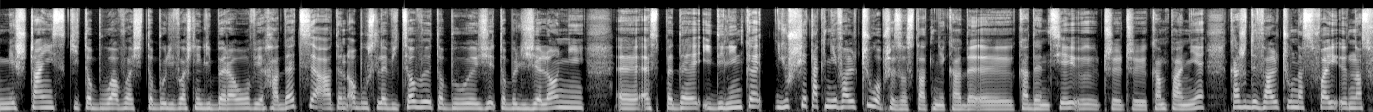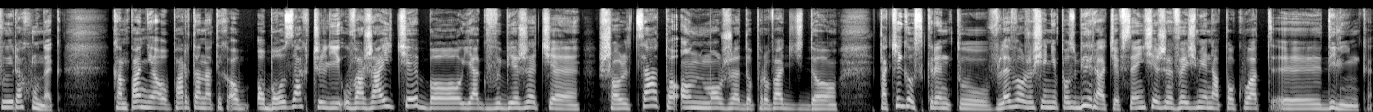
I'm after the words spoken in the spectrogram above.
mieszczański to, była właśnie, to byli właśnie liberałowie chadecy, a ten obóz lewicowy to, były, to byli zieloni, yy, SPD i Die Linke. Już się tak nie walczyło przez ostatnie kade, yy, kadencje y, czy, czy kampanie. Każdy walczył na swój, na swój rachunek kampania oparta na tych obozach, czyli uważajcie, bo jak wybierzecie Scholza, to on może doprowadzić do takiego skrętu w lewo, że się nie pozbieracie, w sensie, że weźmie na pokład yy, Dilinkę.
